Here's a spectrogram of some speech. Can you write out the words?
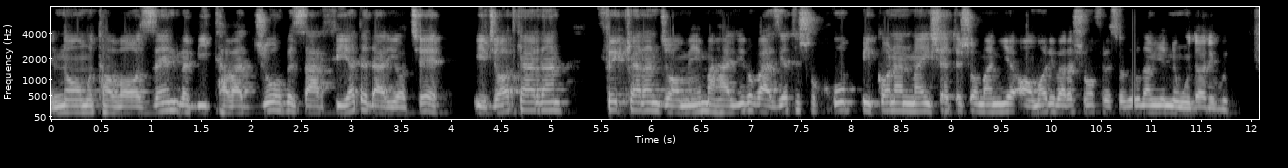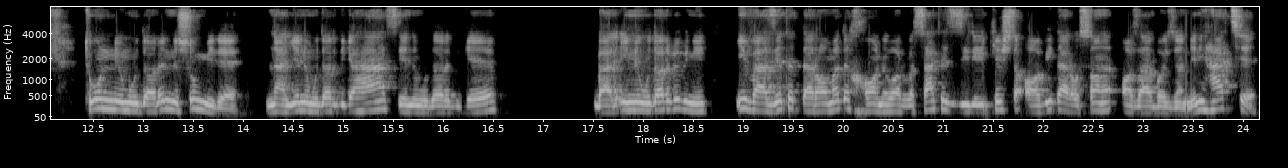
نامتوازن و بی توجه به ظرفیت دریاچه ایجاد کردن. فکر کردن جامعه محلی رو وضعیتش رو خوب می‌کنن معیشتش رو. من یه آماری برای شما فرستاده بودم یه نموداری بود. تو اون نموداره نشون میده نه یه نمودار دیگه هست یه نمودار دیگه. بله این نمودار رو ببینید. این وضعیت درآمد خانوار و سطح زیرکشت آبی در استان آذربایجان. یعنی هرچه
